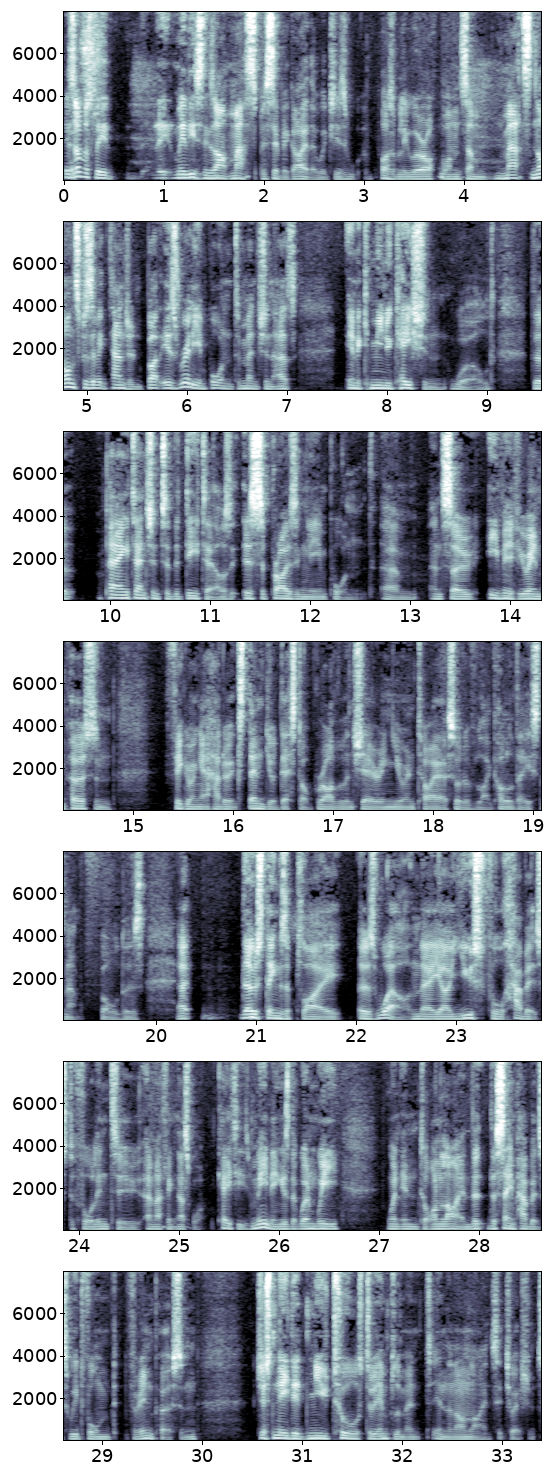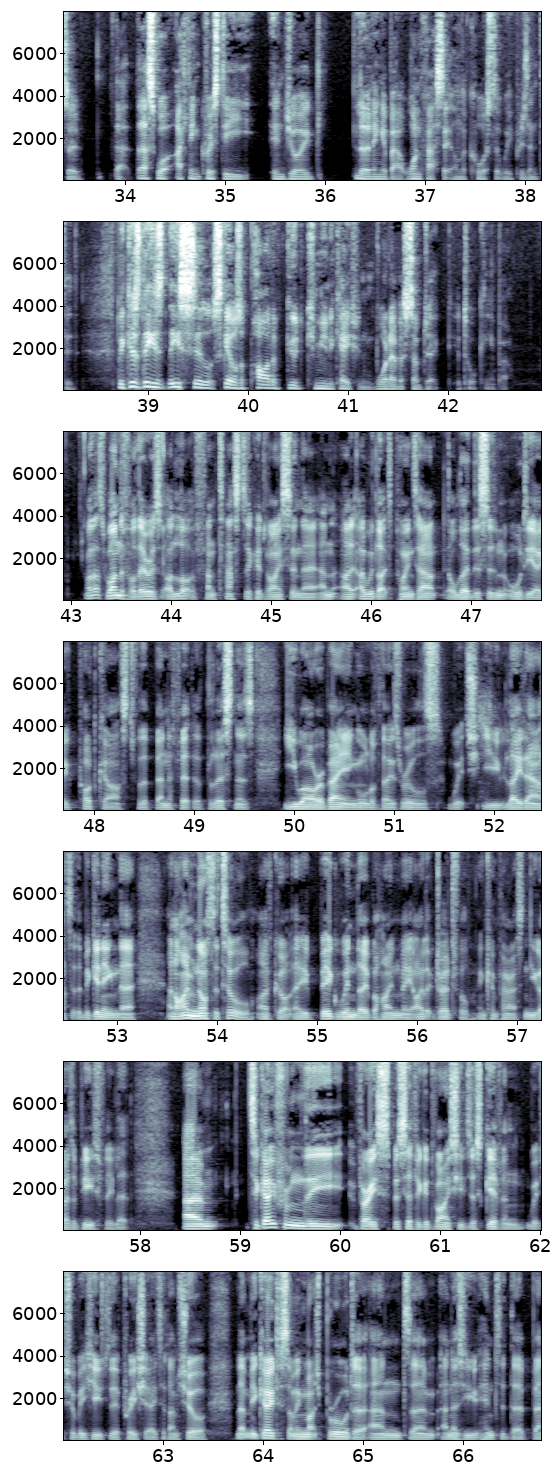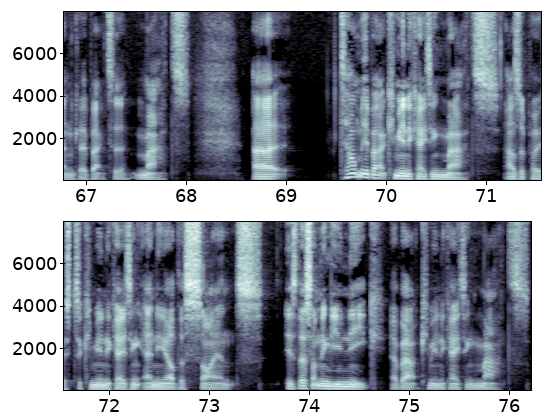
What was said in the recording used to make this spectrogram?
it's, it's obviously, I mean, these things aren't math specific either, which is possibly we're off on some maths non specific tangent, but it's really important to mention as in a communication world that paying attention to the details is surprisingly important. Um, and so even if you're in person, figuring out how to extend your desktop rather than sharing your entire sort of like holiday snap folders, uh, those things apply as well, and they are useful habits to fall into. And I think that's what Katie's meaning is that when we went into online, the, the same habits we'd formed for in person just needed new tools to implement in an online situation. So that that's what I think Christie enjoyed learning about one facet on the course that we presented because these these skills are part of good communication whatever subject you're talking about well that's wonderful. There is a lot of fantastic advice in there. And I, I, would like to point out although this is an audio podcast for the benefit of the listeners you are obeying all of those rules which you laid out at the beginning there. And i'm not at all. I've got a big window behind me. I look dreadful in comparison. You guys are beautifully lit. Um, to go from the very specific advice you've just given, which will be hugely appreciated, I'm sure, let me go to something much broader. And, um, and as you hinted there, Ben, go back to maths. Uh, tell me about communicating maths as opposed to communicating any other science. Is there something unique about communicating maths?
